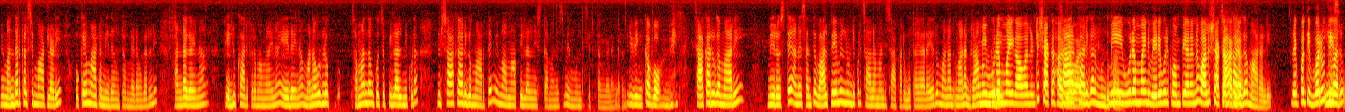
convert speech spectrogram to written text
మేము అందరు కలిసి మాట్లాడి ఒకే మాట మీద ఉంటాం మేడం గారండి. పండగ అయినా పెళ్ళి కార్యక్రమం అయినా ఏదైనా మన ఊర్లో సంబంధంకి వచ్చే పిల్లల్ని కూడా మీరు సాకారుగా మారితే మేము మా పిల్లల్ని ఇస్తామనేసి మేము ముందు చెప్తాం మేడం గారు ఇది ఇంకా బాగుంది. సాకారులుగా మారి మీరు వస్తే అనేసి అంటే వాళ్ళ పేమిల నుండి కూడా చాలా మంది సాకారుగా తయారయ్యారు. మన మన గ్రామం ఊరమ్మాయి కావాలంటే శాకాహారి సాకారిగా ముందుకు మీ ఊరమ్మాయిని వేరే ఊరికి పంపించాలన్నా వాళ్ళు శాకాహారి సాకారుగా మారాలి. లేకపోతే ఇవ్వరు ఇవ్వరు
